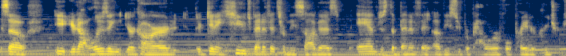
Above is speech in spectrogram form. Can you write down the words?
So you're not losing your card. They're getting huge benefits from these sagas and just the benefit of these super powerful praetor creatures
